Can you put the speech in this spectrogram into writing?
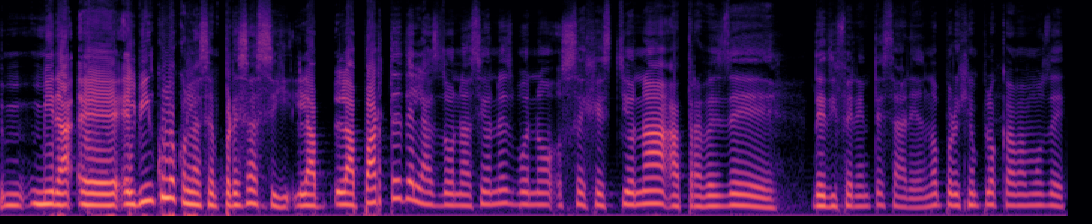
Mira, eh, el vínculo con las empresas sí. La, la, parte de las donaciones, bueno, se gestiona a través de, de diferentes áreas, ¿no? Por ejemplo, acabamos de,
